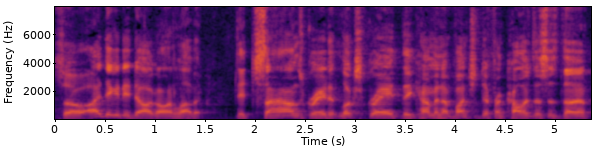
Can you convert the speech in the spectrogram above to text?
So I dig diggity doggone love it. It sounds great. It looks great. They come in a bunch of different colors. This is the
